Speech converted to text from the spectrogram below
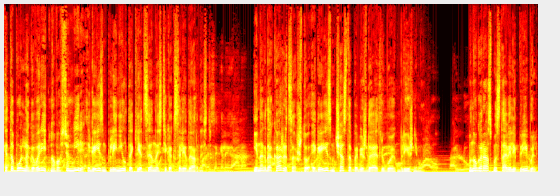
Это больно говорить, но во всем мире эгоизм пленил такие ценности, как солидарность. Иногда кажется, что эгоизм часто побеждает любовь к ближнему. Много раз мы ставили прибыль,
